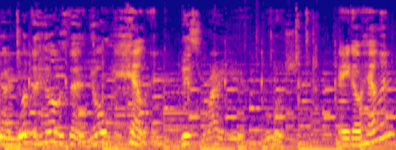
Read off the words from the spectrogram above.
like, what the hell is that? Yo, Helen. this right here. Bullshit. There you go, Helen.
